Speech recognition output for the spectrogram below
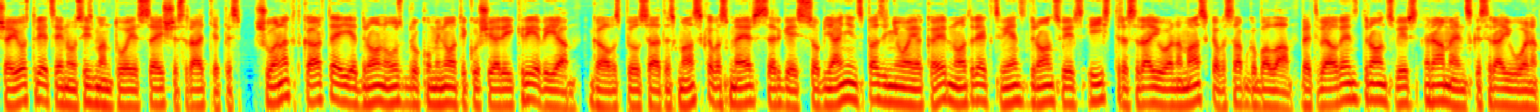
Šajos triecienos izmantoja sešas raķetes. Šonakt kārtējie dronu uzbrukumi notikuši arī Krievijā. Galvaspilsētas Maskavas mērs Sergejs Sobjaņins paziņoja, ka ir notriekts viens drons virs Istras rajona Maskavas apgabalā bet vēl viens drons virs Ramenskas rajona.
